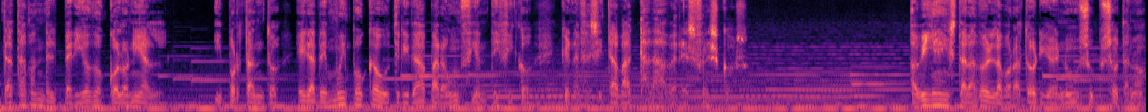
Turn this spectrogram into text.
databan del periodo colonial y por tanto era de muy poca utilidad para un científico que necesitaba cadáveres frescos. Había instalado el laboratorio en un subsótano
